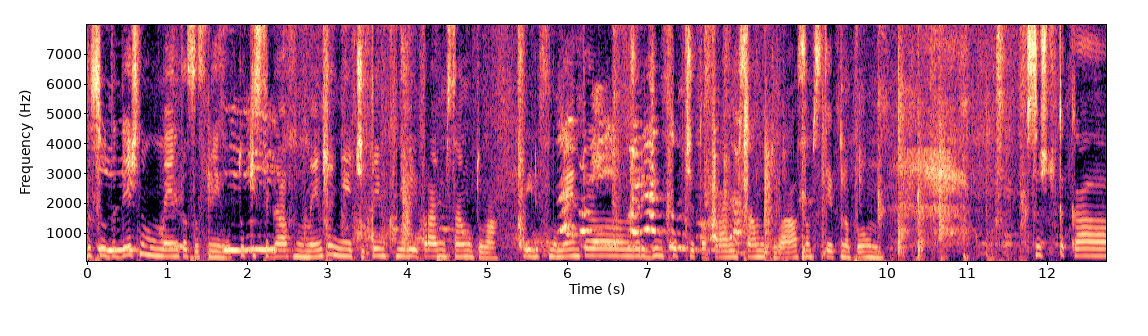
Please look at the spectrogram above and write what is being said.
Да се отдадеш на момента с него. Тук и сега в момента ние четем книга и правим само това. Или в момента редим купчета, правим само това. Аз съм с теб напълно. Също така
